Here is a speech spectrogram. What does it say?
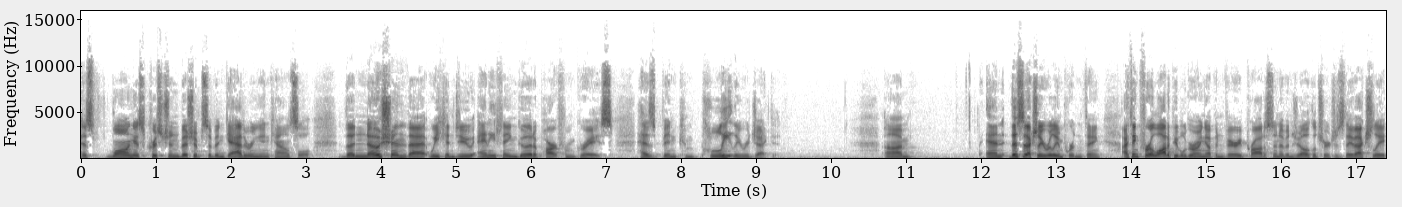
as long as Christian bishops have been gathering in council, the notion that we can do anything good apart from grace has been completely rejected. Um, and this is actually a really important thing. I think for a lot of people growing up in very Protestant evangelical churches, they've actually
